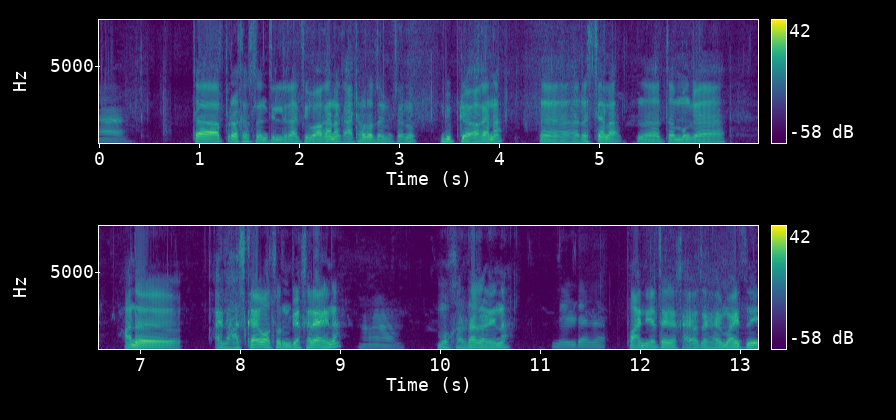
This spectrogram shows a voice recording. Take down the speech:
हा. तर प्रकाशला तिला रात्री वाघाना काठावर होता मित्रांनो बिबट्या वाघाना रस्त्याला. तर मग आणि आयला आज काय वातावरण बेकार आहे ना? हा. मोकार ढगाळ आहे ना? पाणी येतं का काय होतं काय माहीत नाही.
